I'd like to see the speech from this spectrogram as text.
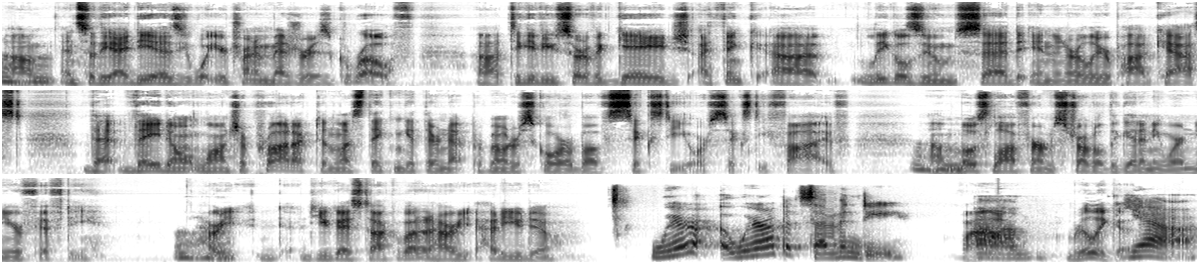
Um, mm-hmm. Um, and so the idea is what you're trying to measure is growth. Uh, to give you sort of a gauge, I think uh, LegalZoom said in an earlier podcast that they don't launch a product unless they can get their net promoter score above 60 or 65. Um, mm-hmm. Um, most law firms struggle to get anywhere near 50. Mm-hmm. How are you, do you guys talk about it? How are you, how do you do? We're we're up at 70. Wow. Um, really good. Yeah.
